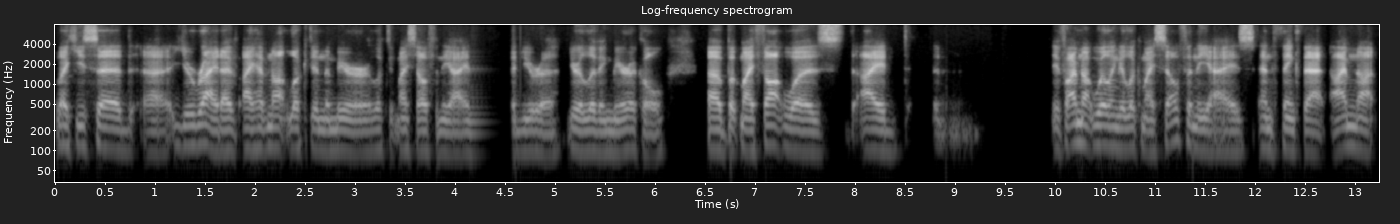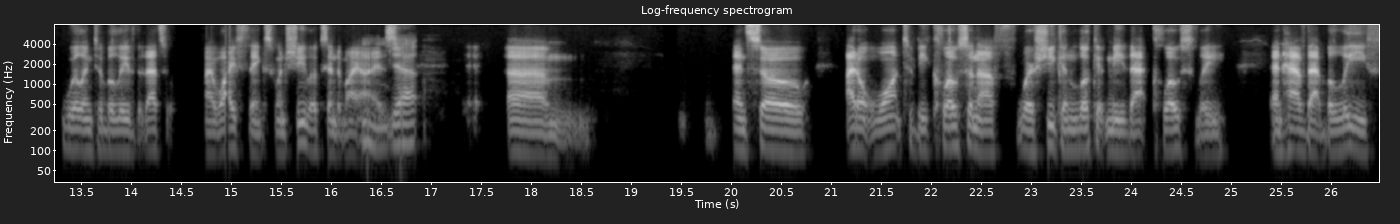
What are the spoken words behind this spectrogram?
like you said, uh, you're right. I've I have not looked in the mirror, looked at myself in the eye, and said, "You're a you're a living miracle." Uh, but my thought was, I, if I'm not willing to look myself in the eyes and think that I'm not willing to believe that that's what my wife thinks when she looks into my mm, eyes. Yeah. Um, and so I don't want to be close enough where she can look at me that closely and have that belief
